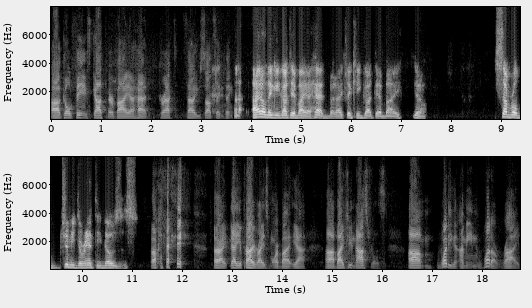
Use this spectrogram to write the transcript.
uh, Gold Phoenix got there by a head, correct? Is that how you saw the same thing? I don't think he got there by a head, but I think he got there by you know several Jimmy Durante noses. Okay. All right. Yeah, you're probably right. It's more by yeah, uh, by a few nostrils. Um, what are you? I mean, what a ride!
